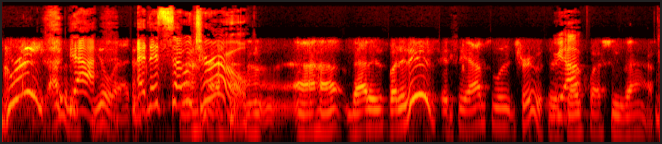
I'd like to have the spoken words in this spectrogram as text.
great. I'm Yeah. steal that. And it's so true. Uh-huh. That is, but it is. It's the absolute truth. There's no questions asked.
